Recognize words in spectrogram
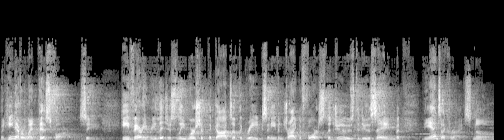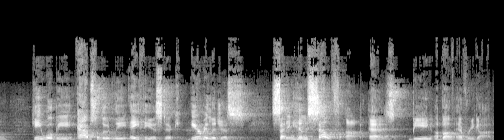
But he never went this far, see. He very religiously worshiped the gods of the Greeks and even tried to force the Jews to do the same. But the Antichrist, no. He will be absolutely atheistic, irreligious, setting himself up as being above every god.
